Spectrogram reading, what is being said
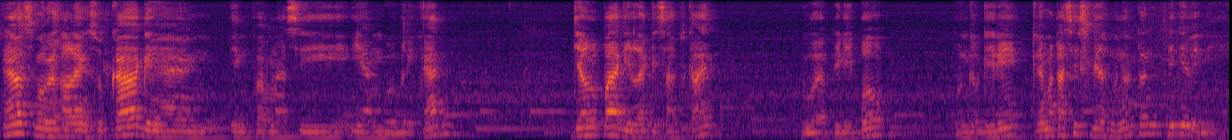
Ya, semoga kalian suka dengan informasi yang gue berikan. Jangan lupa di like, di subscribe. Gue Pidipo, undur diri. Terima kasih sudah menonton video ini.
